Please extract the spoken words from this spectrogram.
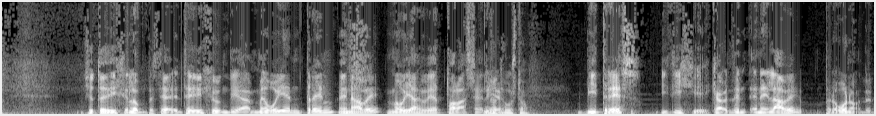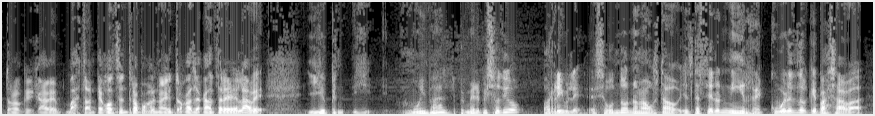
Yo te dije, lo empecé, te dije un día, me voy en tren, en AVE, me voy a ver toda la serie. No te gustó. Vi tres y dije, en el AVE, pero bueno, de todo lo que cabe, bastante concentrado porque no hay otra cosa que hacer en el AVE. Y, yo y muy mal. El primer episodio, horrible. El segundo no me ha gustado. Y el tercero ni recuerdo qué pasaba.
